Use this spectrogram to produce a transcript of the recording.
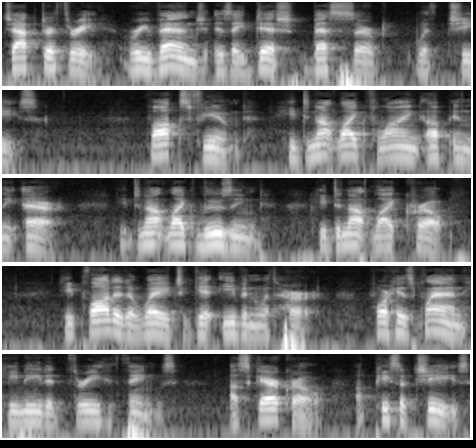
Chapter 3 Revenge is a dish best served with cheese. Fox fumed. He did not like flying up in the air. He did not like losing. He did not like Crow. He plotted a way to get even with her. For his plan, he needed three things a scarecrow, a piece of cheese,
